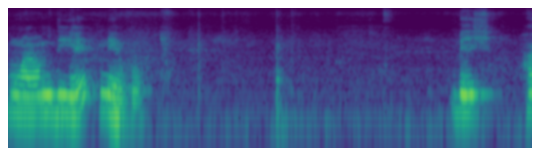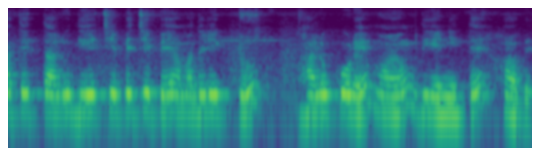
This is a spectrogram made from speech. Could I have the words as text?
ময়াম দিয়ে নেব। বেশ, হাতের তালু দিয়ে চেপে চেপে আমাদের একটু ভালো করে ময়ম দিয়ে নিতে হবে।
